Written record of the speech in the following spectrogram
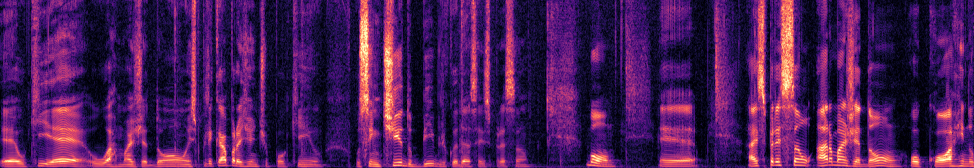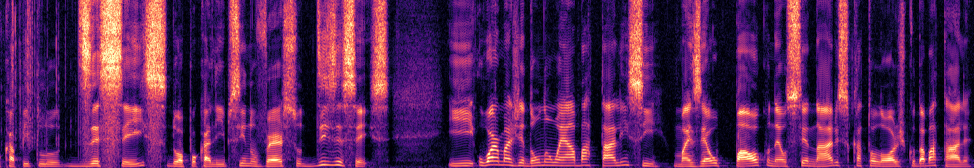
é, o que é o Armagedon? Explicar para a gente um pouquinho o sentido bíblico dessa expressão? Bom, é, a expressão Armagedon ocorre no capítulo 16 do Apocalipse, no verso 16. E o Armagedon não é a batalha em si, mas é o palco, né, o cenário escatológico da batalha.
